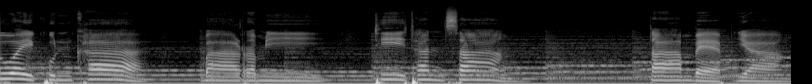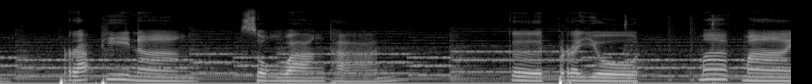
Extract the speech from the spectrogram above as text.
ด้วยคุณค่า บารมี ที่ท่านสร้าง ตามแบบอย่าง พระพี่นาง ทรงวางฐาน เกิดประโยชน์ มากมาย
